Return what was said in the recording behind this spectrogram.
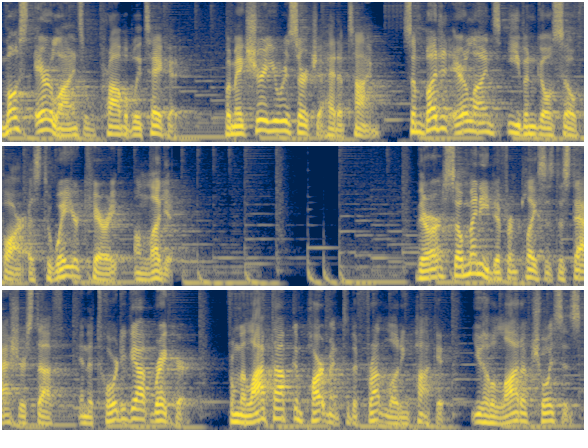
Most airlines will probably take it, but make sure you research ahead of time. Some budget airlines even go so far as to weigh your carry on luggage. There are so many different places to stash your stuff in the Tortuga Outbreaker. From the laptop compartment to the front-loading pocket, you have a lot of choices.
